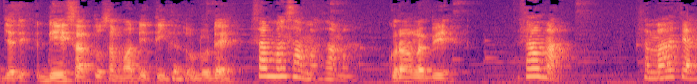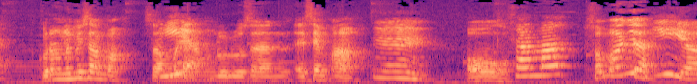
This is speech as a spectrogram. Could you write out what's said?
Jadi D1 sama D3 dulu deh. Sama sama sama. Kurang lebih. Sama. Sama aja. Kurang lebih sama sama Iya. yang lulusan SMA. Hmm. Oh, Sama. sama aja. Iya.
